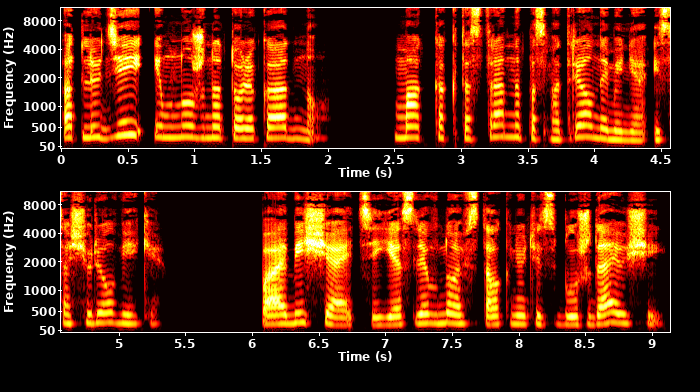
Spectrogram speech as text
От людей им нужно только одно». Маг как-то странно посмотрел на меня и сощурил веки. «Пообещайте, если вновь столкнетесь с блуждающей,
